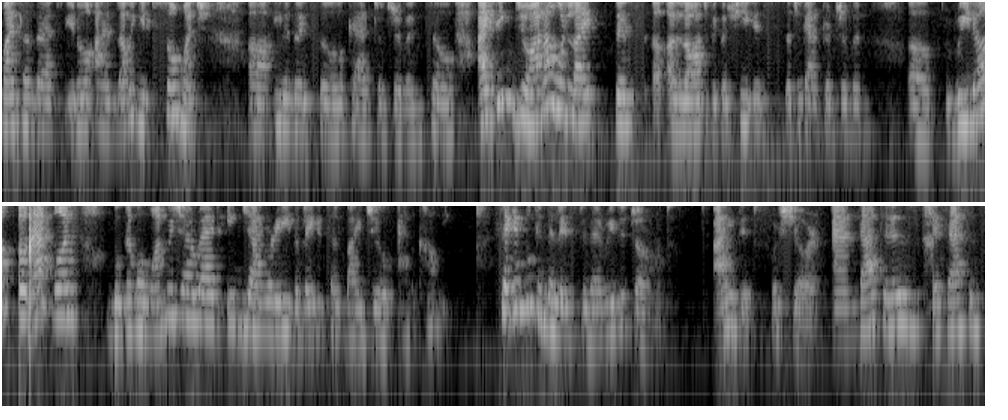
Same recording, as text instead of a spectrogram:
myself that, you know, I'm loving it so much, uh, even though it's so character driven. So I think Joanna would like this a lot because she is such a character driven uh, reader. So that was book number one, which I read in January The Blade Itself by Joe Abercrombie. Second book in the list, did I read it or not? I did for sure, and that is the Assassin's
